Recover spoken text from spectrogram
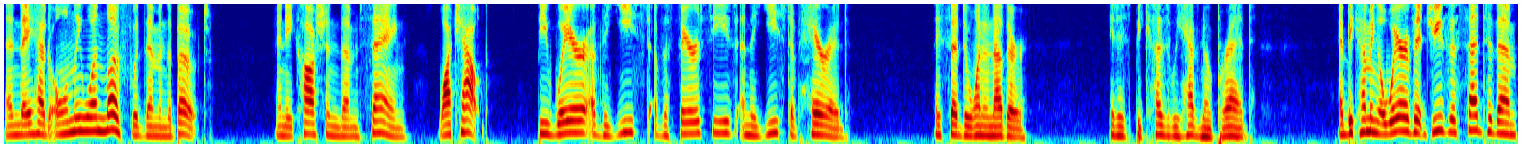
and they had only one loaf with them in the boat. And he cautioned them, saying, Watch out, beware of the yeast of the Pharisees and the yeast of Herod. They said to one another, It is because we have no bread. And becoming aware of it, Jesus said to them,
